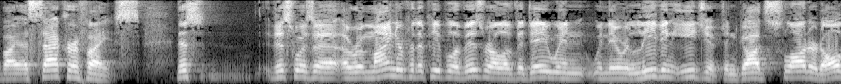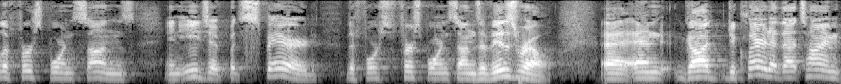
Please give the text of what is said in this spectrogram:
by a sacrifice. This, this was a, a, reminder for the people of Israel of the day when, when they were leaving Egypt and God slaughtered all the firstborn sons in Egypt, but spared the firstborn sons of Israel. Uh, and God declared at that time,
